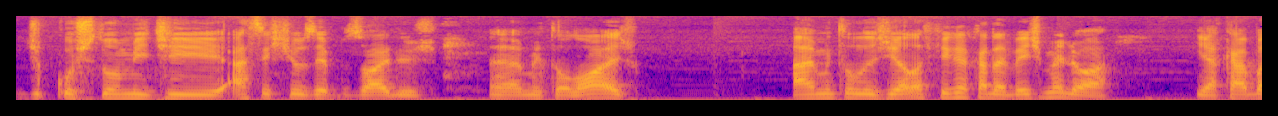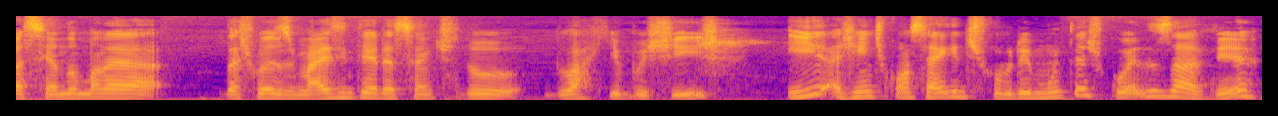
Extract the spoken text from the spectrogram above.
de costume de assistir os episódios uh, mitológicos, a mitologia ela fica cada vez melhor. E acaba sendo uma das coisas mais interessantes do, do Arquivo X. E a gente consegue descobrir muitas coisas a ver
